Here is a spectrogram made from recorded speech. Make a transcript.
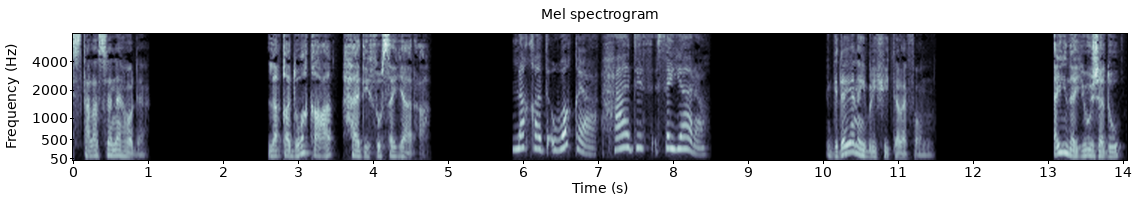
Stala se nehoda. لقد وقع حادث سيارة لقد وقع حادث سيارة Kde je nejbližší telefon? أين يوجد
